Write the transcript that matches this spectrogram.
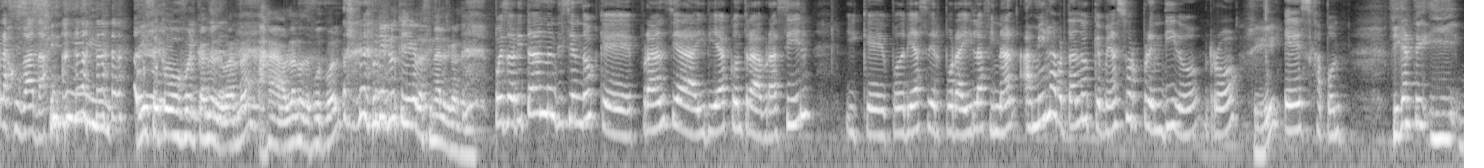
la jugada. Sí. ¿Viste cómo fue el cambio de banda? Ajá, hablando de fútbol. ¿Tú quién crees que llega a las finales, Gardenia? Pues ahorita andan diciendo que Francia iría contra Brasil y que podría ser por ahí la final. A mí la verdad lo que me ha sorprendido, Ro, Sí. es Japón. Fíjate, y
